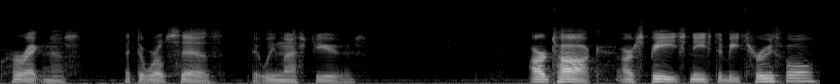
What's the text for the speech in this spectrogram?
correctness that the world says that we must use. Our talk, our speech needs to be truthful,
